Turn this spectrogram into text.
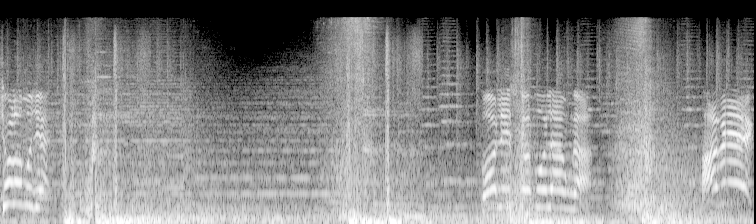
छोड़ो मुझे। पुलिस को बुलाऊँगा। भाविक!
